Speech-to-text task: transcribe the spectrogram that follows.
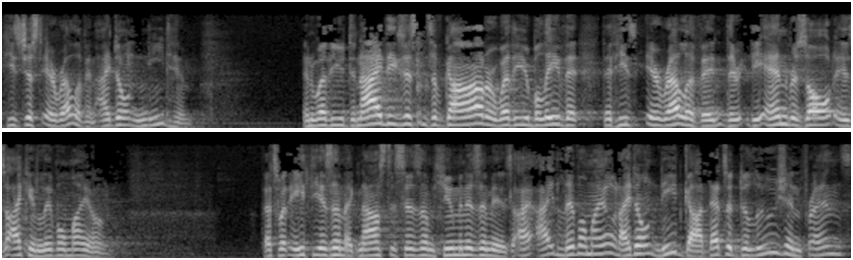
he's just irrelevant. I don't need him. And whether you deny the existence of God or whether you believe that, that He's irrelevant, the, the end result is I can live on my own. That's what atheism, agnosticism, humanism is. I, I live on my own. I don't need God. That's a delusion, friends.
